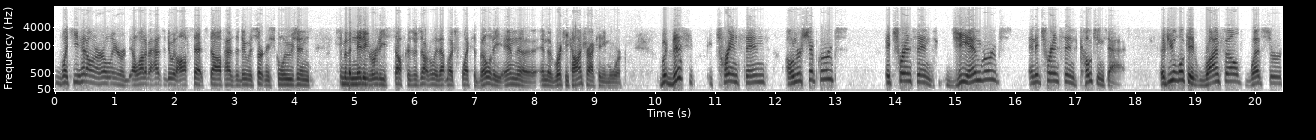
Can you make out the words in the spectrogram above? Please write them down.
like you hit on earlier, a lot of it has to do with offset stuff, has to do with certain exclusions, some of the nitty gritty stuff because there's not really that much flexibility in the in the rookie contract anymore. But this transcends ownership groups, it transcends GM groups, and it transcends coaching staff. If you look at Reinfeldt, Webster,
